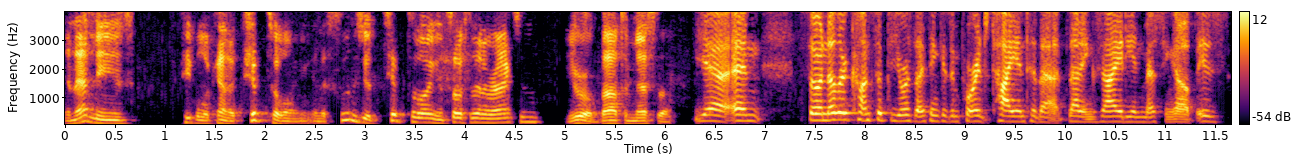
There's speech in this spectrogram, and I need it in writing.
and that means people are kind of tiptoeing. And as soon as you're tiptoeing in social interaction, you're about to mess up. Yeah, and so another concept of yours I think is important to tie into that that anxiety and messing up is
